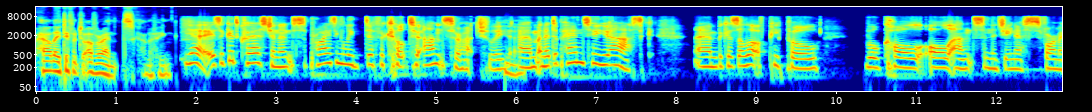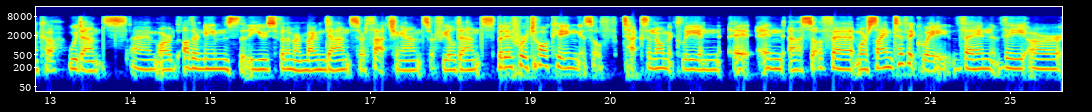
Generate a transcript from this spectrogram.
how are they different to other ants kind of thing? Yeah it's a good question and it's surprisingly difficult to answer actually. Um, and it depends who you ask um, because a lot of people will call all ants in the genus Formica wood ants, um, or other names that they use for them are mound ants or thatching ants or field ants. But if we're talking sort of taxonomically in in a sort of a uh, more scientific way, then they are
